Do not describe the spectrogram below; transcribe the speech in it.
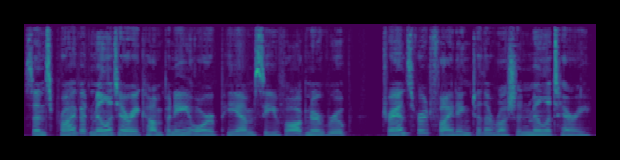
since private military company or PMC Wagner Group transferred fighting to the Russian military.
